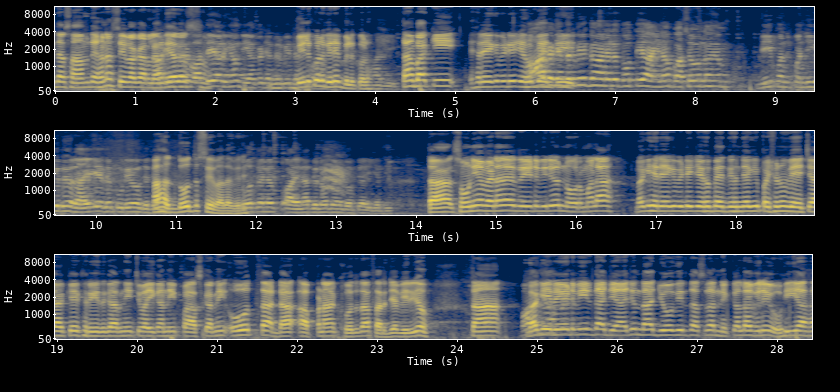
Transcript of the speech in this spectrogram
ਇਦਾਂ ਸਾਹਮਣੇ ਹਨਾ ਸੇਵਾ ਕਰ ਲੈਂਦੇ ਆ। ਵਾਲੀਆਂ ਹੁੰਦੀਆਂ ਵੀਰ ਬਿਲਕੁਲ ਵੀਰੇ ਬਿਲਕੁਲ। ਤਾਂ ਬਾਕੀ ਹਰੇਕ ਵੀਡੀਓ 'ਚ ਇਹੋ ਆਹ ਬੇਨਤੀ ਵੀਰ ਗਾਣੇ ਦੇ ਦੋਤੇ ਆਏ ਨਾ ਬਸ ਉਹਨਾਂ 20 25 ਕਿਤੇ ਰਹਿ ਗਏ ਤੇ ਪੂਰੇ ਹੋ ਜਦੇ ਆਹ ਦੁੱਧ ਸੇਵਾ ਦਾ ਵੀਰੇ। ਦੋ ਦਿਨ ਆਏ ਨਾ ਦਿਨੋਂ ਦਿਨ ਦੋਤੇ ਆਈ ਜਾਂਦੀ। ਤਾਂ ਸੋਹਣੀਆਂ ਵੈੜਾਂ ਦੇ ਰੇਟ ਵੀਰੇ ਨੋਰਮਲ ਆ। ਬਾਕੀ ਹਰੇਕ ਵੀਡੀਓ 'ਚ ਇਹੋ ਬੇਨਤੀ ਹੁੰਦੀ ਹੈ ਕਿ ਪਸ਼ੂ ਨੂੰ ਵੇਚ ਆ ਕੇ ਖਰੀਦ ਕਰਨੀ ਚਵਾਈ ਕਰਨੀ, ਪਾਸ ਕਰਨੀ, ਉਹ ਤੁਹਾਡਾ ਆਪਣਾ ਖੁਦ ਦਾ ਫਰਜ਼ ਹੈ ਵੀਰਿਓ। ਤਾਂ ਬਾਕੀ ਰੇਟ ਵੀਰ ਦਾ ਜਾਇਜ਼ ਹੁੰਦਾ ਜੋ ਵੀਰ ਦੱਸਦਾ ਨਿਕਲਦਾ ਵੀਰੇ ਉਹੀ ਆ।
